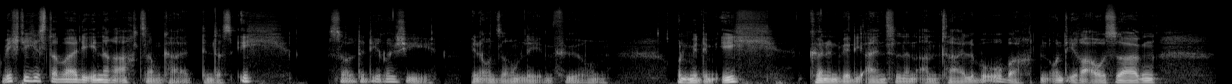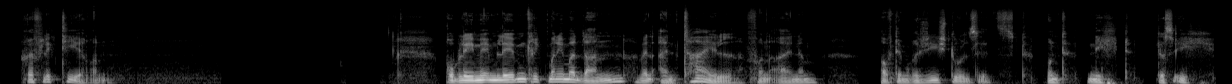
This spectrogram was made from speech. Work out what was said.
Wichtig ist dabei die innere Achtsamkeit, denn das Ich sollte die Regie in unserem Leben führen. Und mit dem Ich können wir die einzelnen Anteile beobachten und ihre Aussagen reflektieren. Probleme im Leben kriegt man immer dann, wenn ein Teil von einem auf dem Regiestuhl sitzt und nicht das Ich.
